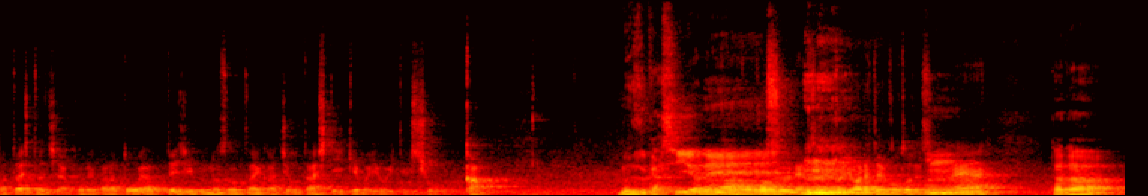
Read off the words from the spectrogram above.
私たちはこれからどうやって自分の存在価値を出していけばよいでしょうか、難しいよまあね。ここ数年ずっと言われてることですよね、ただ、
